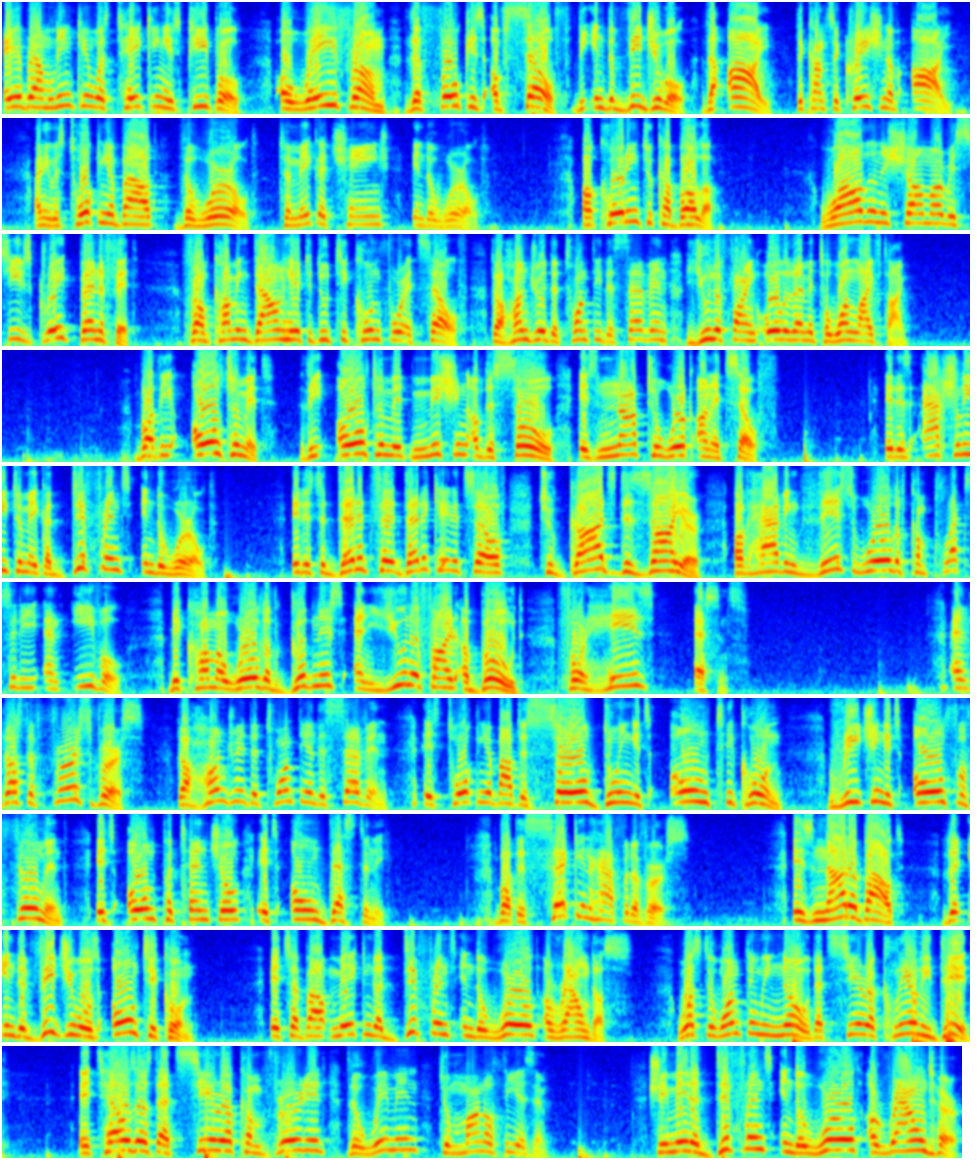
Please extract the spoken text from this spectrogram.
Abraham Lincoln was taking his people away from the focus of self, the individual, the I, the consecration of I. And he was talking about the world, to make a change in the world. According to Kabbalah, while the neshama receives great benefit from coming down here to do tikkun for itself, the 100, the 20, the 7, unifying all of them into one lifetime. But the ultimate, the ultimate mission of the soul is not to work on itself. It is actually to make a difference in the world. It is to dedicate, dedicate itself to God's desire of having this world of complexity and evil become a world of goodness and unified abode for His essence. And thus, the first verse, the 100, the 20, and the 7, is talking about the soul doing its own tikkun, reaching its own fulfillment, its own potential, its own destiny. But the second half of the verse is not about the individual's own tikkun. It's about making a difference in the world around us. What's the one thing we know that Sarah clearly did? It tells us that Sarah converted the women to monotheism. She made a difference in the world around her.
